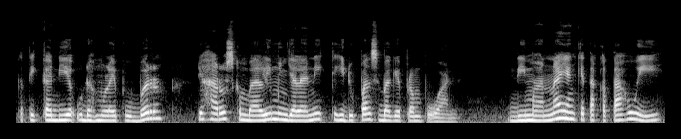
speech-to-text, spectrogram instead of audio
ketika dia udah mulai puber, dia harus kembali menjalani kehidupan sebagai perempuan. Di mana yang kita ketahui,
